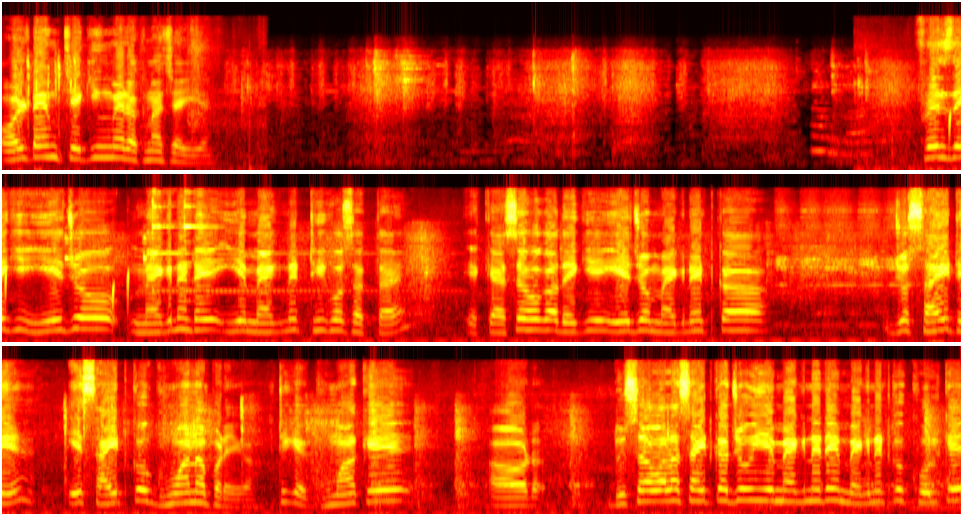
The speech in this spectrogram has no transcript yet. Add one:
ऑल टाइम चेकिंग में रखना चाहिए। फ्रेंड्स देखिए, ये जो मैग्नेट है, ये मैग्नेट ठीक हो सकता है। ये कैसे होगा, देखिए, ये जो मैग्नेट का जो साइट है, ये साइट को घुमाना पड़ेगा, ठीक है? घुमा के और दूसरा वाला साइड का जो ये मैग्नेट है मैग्नेट को खोल के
